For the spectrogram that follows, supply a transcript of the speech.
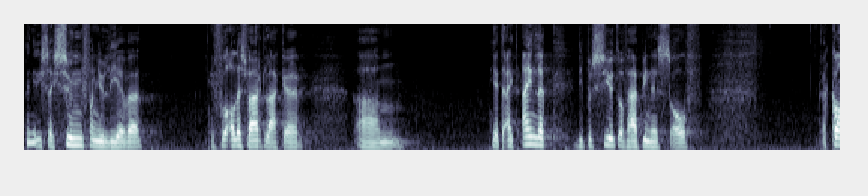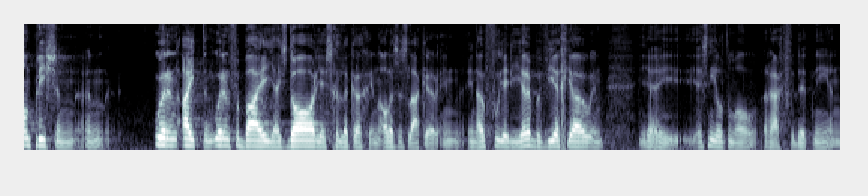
in hierdie seisoen van jou lewe. Jy voel alles werk lekker. Ehm um, jy het uiteindelik die pursuit of happiness of accomplishing en oor en uit en oor en verby, jy's daar, jy's gelukkig en alles is lekker en en nou voel jy die Here beweeg jou en jy jy's nie heeltemal reg vir dit nie en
